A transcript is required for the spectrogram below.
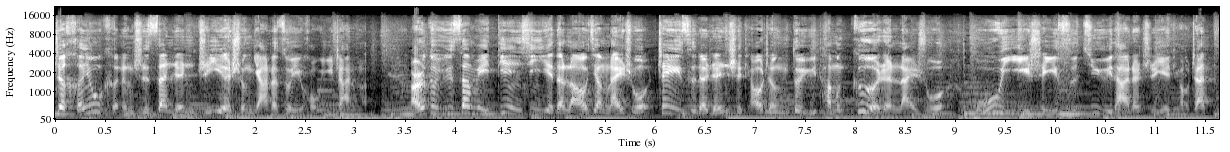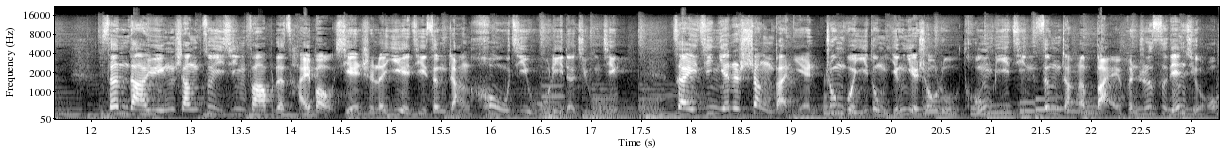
这很有可能是三人职业生涯的最后一战了。而对于三位电信业的老将来说，这次的人事调整对于他们个人来说，无疑是一次巨大的职业挑战。三大运营商最新发布的财报显示了业绩增长后继无力的窘境。在今年的上半年，中国移动营业收入同比仅增长了百分之四点九，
